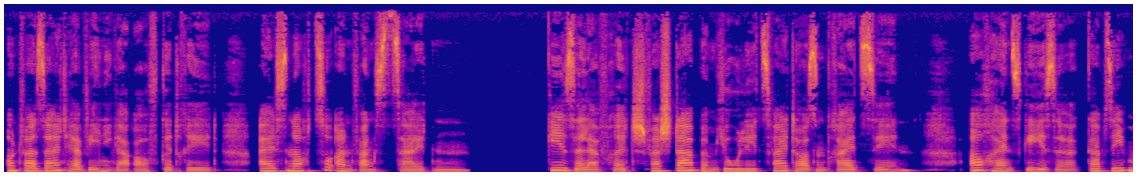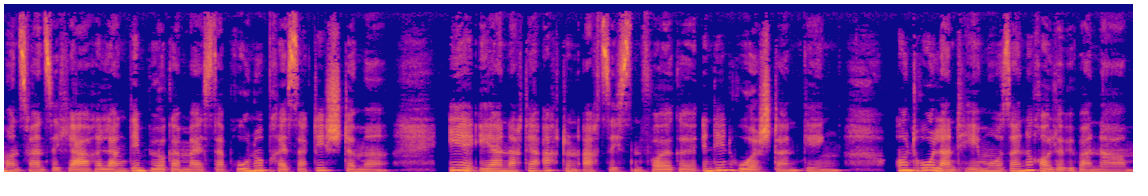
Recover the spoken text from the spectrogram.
und war seither weniger aufgedreht als noch zu Anfangszeiten. Gisela Fritsch verstarb im Juli 2013. Auch Heinz Giese gab 27 Jahre lang dem Bürgermeister Bruno Pressack die Stimme, ehe er nach der 88. Folge in den Ruhestand ging und Roland Hemo seine Rolle übernahm.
